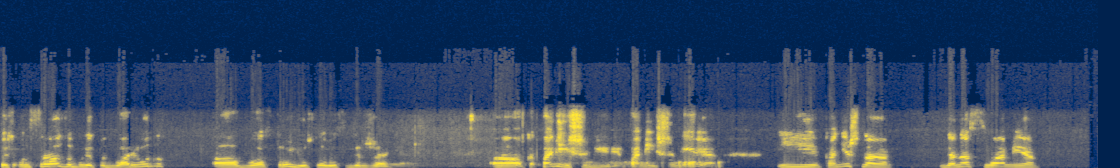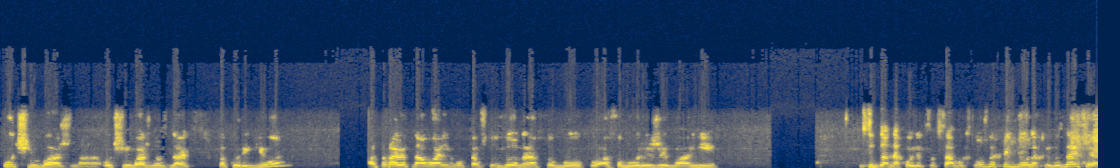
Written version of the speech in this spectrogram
То есть он сразу будет подворен в строгие условия содержания. А, по меньшей мере, по меньшей мере. И, конечно, для нас с вами очень важно, очень важно знать, в какой регион отправят Навального, потому что зоны особого, особого режима, они всегда находятся в самых сложных регионах. И вы знаете,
